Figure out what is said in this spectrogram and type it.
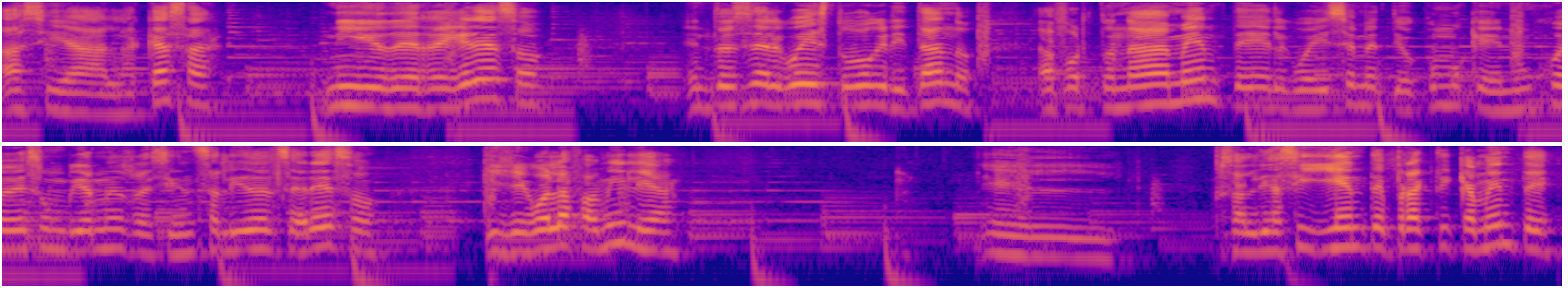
hacia la casa, ni de regreso. Entonces el güey estuvo gritando. Afortunadamente, el güey se metió como que en un jueves, un viernes recién salido del cerezo. Y llegó la familia. El, pues al día siguiente prácticamente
